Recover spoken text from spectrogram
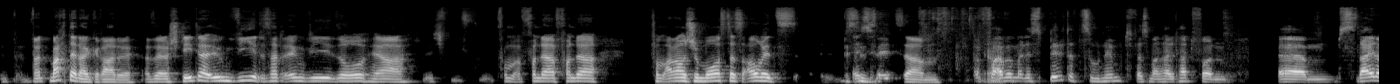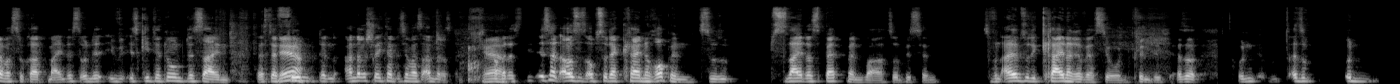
was macht er da gerade? Also er steht da irgendwie, das hat irgendwie so, ja, ich, vom, von der, von der, vom Arrangement ist das auch jetzt ein bisschen Es- seltsam. Vor Ja. allem, wenn man das Bild dazu nimmt, was man halt hat von ähm, Snyder, was du gerade meintest, und es geht ja nur um Design. Dass der Ja. Film dann andere Schwächen hat, ist ja was anderes. Ja. Aber das ist halt aus, als ob so der kleine Robin zu Snyders Batman war, so ein bisschen. So von allem so die kleinere Version, finde ich. Also, und, also, und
